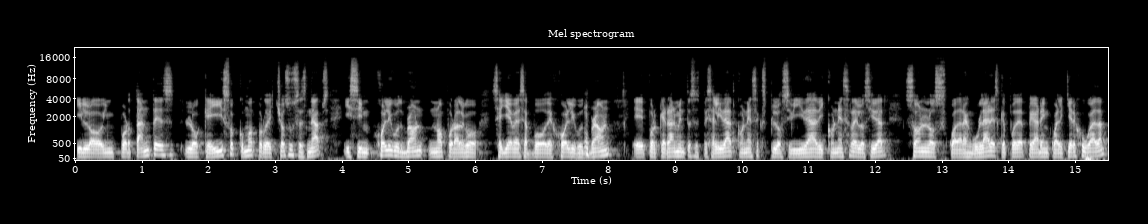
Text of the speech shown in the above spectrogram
y lo importante es lo que hizo, cómo aprovechó sus snaps y si Hollywood Brown no por algo se lleva ese apodo de Hollywood Brown, eh, porque realmente su especialidad con esa explosividad y con esa velocidad son los cuadrangulares que puede pegar en cualquier jugada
